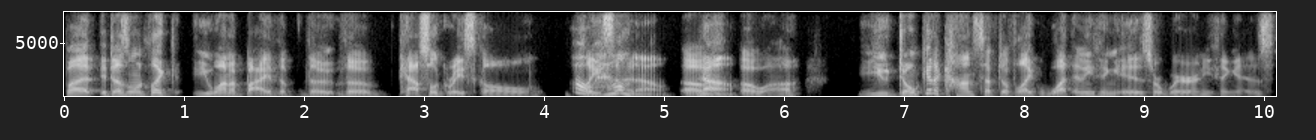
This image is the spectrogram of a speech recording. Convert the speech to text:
But it doesn't look like you want to buy the the the castle grayskull Oh playset hell no, of no. oa. You don't get a concept of like what anything is or where anything is.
